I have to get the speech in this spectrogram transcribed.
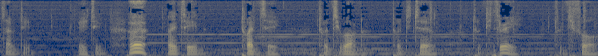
seventeen, eighteen, uh, nineteen, twenty, twenty-one, twenty-two, twenty-three, twenty-four,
